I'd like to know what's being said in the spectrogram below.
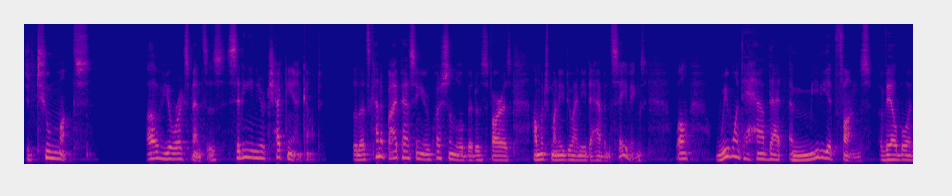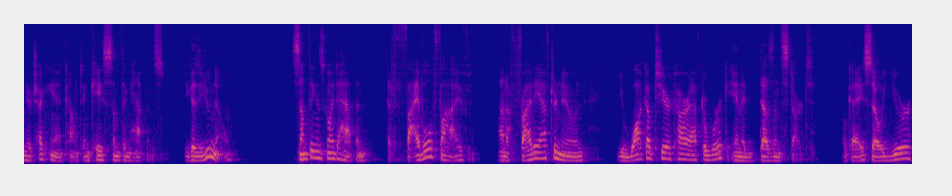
to two months of your expenses sitting in your checking account. So that's kind of bypassing your question a little bit as far as how much money do I need to have in savings? Well, we want to have that immediate funds available in your checking account in case something happens. Because you know something is going to happen at 5:05 on a Friday afternoon. You walk up to your car after work and it doesn't start. Okay, so you're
